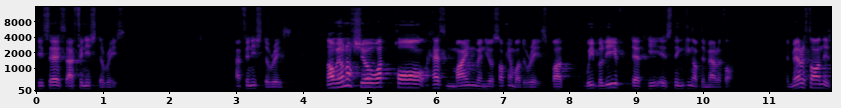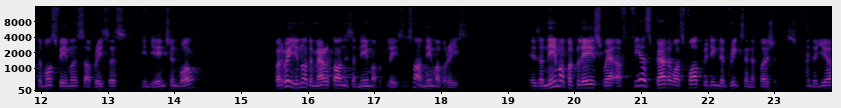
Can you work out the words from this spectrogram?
he says, I finished the race. I finished the race. Now, we're not sure what Paul has in mind when he was talking about the race, but we believe that he is thinking of the marathon. The marathon is the most famous of races in the ancient world. By the way, you know the marathon is the name of a place. It's not the name of a race. It's the name of a place where a fierce battle was fought between the Greeks and the Persians in the year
